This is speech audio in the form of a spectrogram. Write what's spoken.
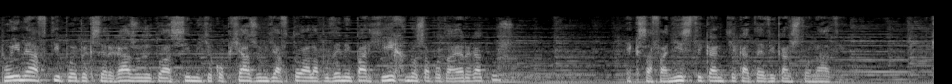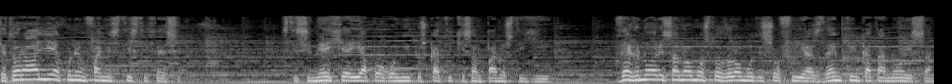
Που είναι αυτοί που επεξεργάζονται το ασίμι και κοπιάζουν γι' αυτό αλλά που δεν υπάρχει ίχνος από τα έργα τους. Εξαφανίστηκαν και κατέβηκαν στον Άδη. Και τώρα άλλοι έχουν εμφανιστεί στη θέση τους. Στη συνέχεια οι απόγονοί τους κατοίκησαν πάνω στη γη. Δεν γνώρισαν όμως το δρόμο της σοφίας, δεν την κατανόησαν,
